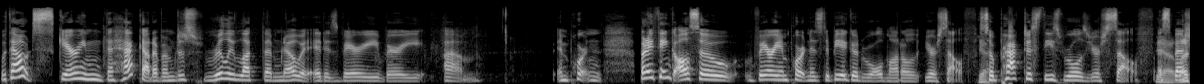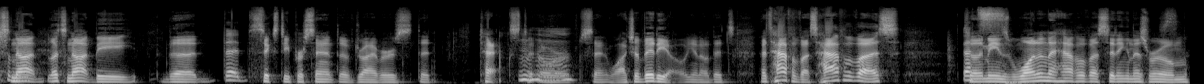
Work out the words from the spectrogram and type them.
without scaring the heck out of them, just really let them know it, it is very, very um, important. But I think also very important is to be a good role model yourself. Yeah. So practice these rules yourself. Yeah, especially let's not let's not be the The- sixty percent of drivers that text Mm-hmm. or send, watch a video. You know, that's that's half of us. Half of us. so that means one and a half of us sitting in this room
